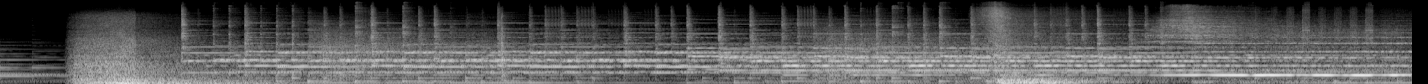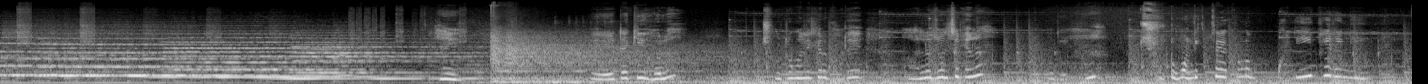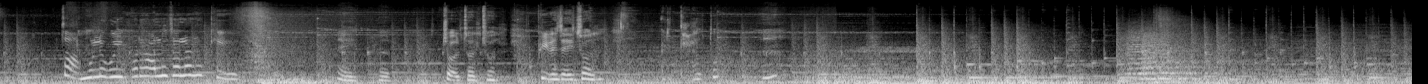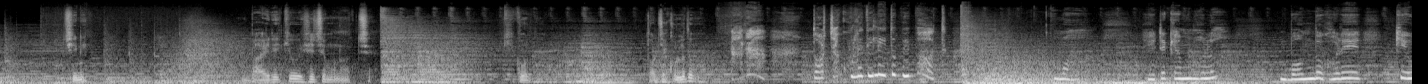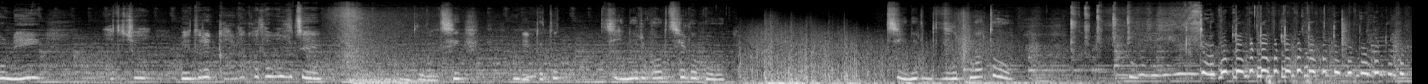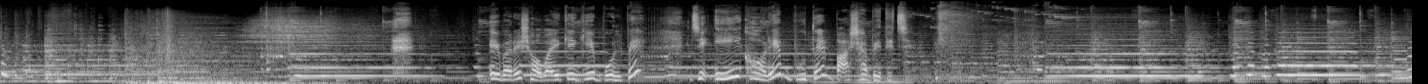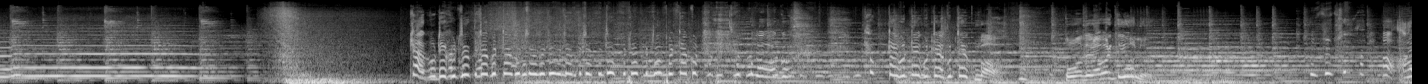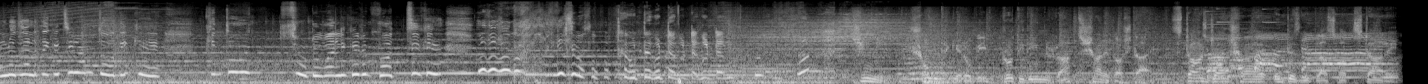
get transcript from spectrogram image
এটা কি হলো? ছোট মালিকের ঘরে আলো জ্বলছে কেন? ছোট মালিক তো এখনও বাড়িই ফেরেনি। তাহলে ওই ঘরে আলো জ্বালালো কে? এই চল চল চল ফিরে যাই চল। আরে দাঁড়াও তো। চিনি বাইরে কেউ এসেছে মনে হচ্ছে। কি করব? দরজা খুলে দেবো? দরজা খুলে দিলেই তো বিপদ। মা এটা কেমন হলো? বন্ধ ঘরে কেউ নেই অথচ ভেতরে কারা কথা বলছে? বলছি এটা তো চিনির ঘর ছিল গো। চিনির ভূত না তো? এবারে সবাইকে গিয়ে বলবে যে এই ঘরে ভূতের বাসা বেঁধেছে। ঠাকুর ঠাকুর ঠাকুর ঠাকুর ঠাকুর ঠাকুর ঠাকুর ঠাকুর ঠাকুর ঠাকুর ঠাকুর ঠাকুর ঠাকুর বাবা গো ঠাকুর ঠাকুর ঠাকুর ঠাকুর বাবা তোমাদের আবার কি হলো আলো জ্বালাতে গেছিলাম তো ওদিকে কিন্তু ছোট মালিকের ঘর থেকে ঠাকুর ঠাকুর ঠাকুর ঠাকুর ঠাকুর চিনি সোম থেকে রবি প্রতিদিন রাত সাড়ে দশটায় স্টার জলসায় ও ডিজনি প্লাস হটস্টারে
